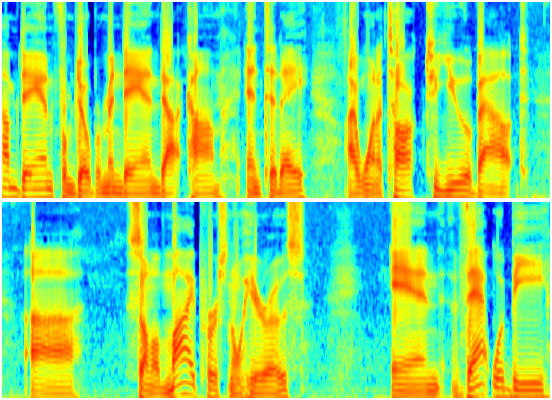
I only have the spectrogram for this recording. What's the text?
I'm Dan from DobermanDan.com and today I want to talk to you about uh, some of my personal heroes and that would be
